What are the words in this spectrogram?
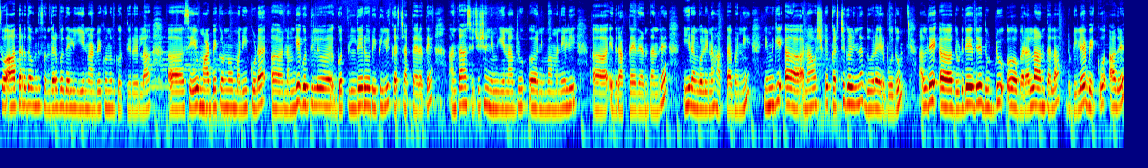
ಸೊ ಆ ಥರದ ಒಂದು ಸಂದರ್ಭದಲ್ಲಿ ಏನು ಮಾಡಬೇಕು ಅನ್ನೋದು ಗೊತ್ತಿರೋಲ್ಲ. ಸೇವ್ ಮಾಡಬೇಕು ಅನ್ನೋ ಮನಿ ಕೂಡ ನಮಗೆ ಗೊತ್ತಿಲ್ಲ ಗೊತ್ತಿಲ್ಲದೆ ಇರೋ ರೀತಿಲಿ ಖರ್ಚಾಗ್ತಾ ಇರುತ್ತೆ. ಅಂತಹ ಸಿಚುವೇಶನ್ ನಿಮಗೇನಾದರೂ ನಿಮ್ಮ ಮನೆಯಲ್ಲಿ ಎದುರಾಗ್ತಾ ಇದೆ ಅಂತಂದರೆ ಈ ರಂಗೋಲಿನ ಹಾಕ್ತಾ ಬನ್ನಿ. ನಿಮಗೆ ಅನಾವಶ್ಯಕ ಖರ್ಚುಗಳಿಂದ ದೂರ ಇರ್ಬೋದು. ಅಲ್ಲದೆ ದುಡಿದೇ ಇದ್ದರೆ ದುಡ್ಡು ಬರಲ್ಲ ಅಂತಲ್ಲ ದುಡಿಲೇಬೇಕು ಆದರೆ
